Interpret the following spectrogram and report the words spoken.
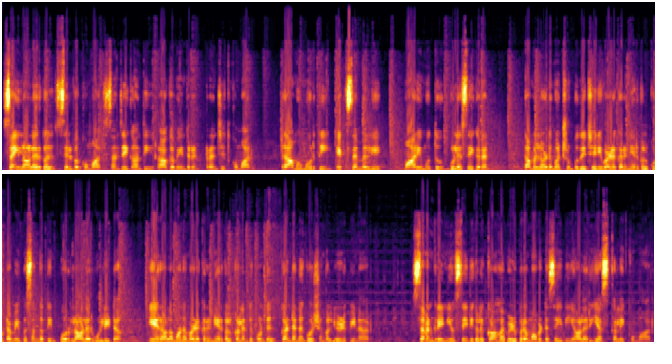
செயலாளர்கள் செல்வகுமார் சஞ்சய்காந்தி ராகவேந்திரன் ரஞ்சித் ராமமூர்த்தி எக்ஸ்எம்எல்ஏ மாரிமுத்து குலசேகரன் தமிழ்நாடு மற்றும் புதுச்சேரி வழக்கறிஞர்கள் கூட்டமைப்பு சங்கத்தின் பொருளாளர் உள்ளிட்ட ஏராளமான வழக்கறிஞர்கள் கலந்து கொண்டு கண்டன கோஷங்கள் எழுப்பினர். செவன் கிரீன் நியூஸ் செய்திகளுக்காக விழுப்புரம் மாவட்ட செய்தியாளர் எஸ். கலைக்குமார்.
